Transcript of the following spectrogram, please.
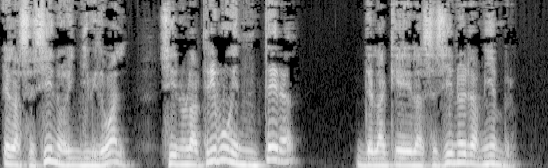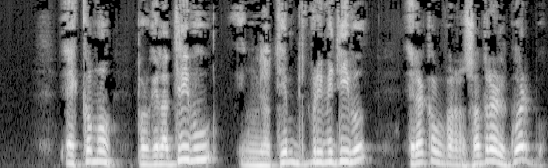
el asesino individual, sino la tribu entera de la que el asesino era miembro. Es como, porque la tribu, en los tiempos primitivos, era como para nosotros el cuerpo.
